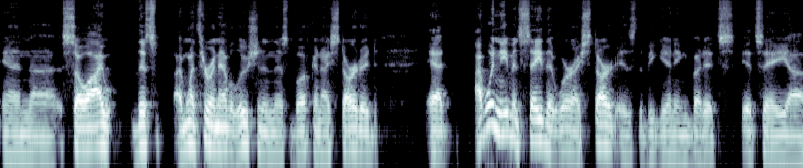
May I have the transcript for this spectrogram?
And uh, so I this I went through an evolution in this book, and I started at I wouldn't even say that where I start is the beginning, but it's it's a uh,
